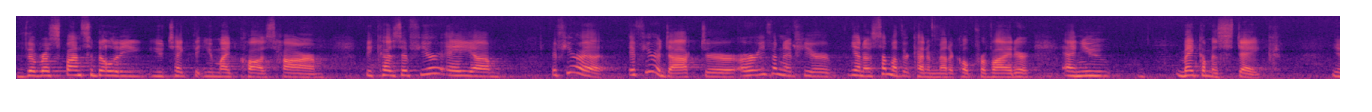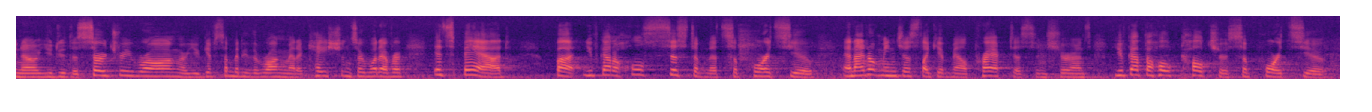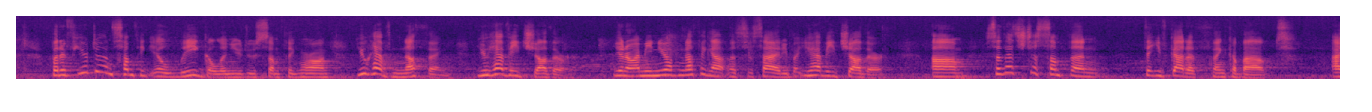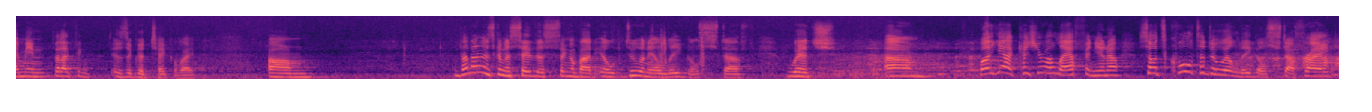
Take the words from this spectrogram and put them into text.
the responsibility you take that you might cause harm. Because if you're a, um, if you're a, if you're a doctor, or even if you're, you know, some other kind of medical provider, and you make a mistake, you know, you do the surgery wrong, or you give somebody the wrong medications, or whatever, it's bad. But you've got a whole system that supports you. And I don't mean just like you have malpractice insurance. You've got the whole culture supports you. But if you're doing something illegal and you do something wrong, you have nothing. You have each other. You know, I mean, you have nothing out in the society, but you have each other. Um, so that's just something that you've got to think about. I mean, that I think is a good takeaway. Um, then I was going to say this thing about Ill, doing illegal stuff, which, um, well, yeah, because you're all laughing, you know. So it's cool to do illegal stuff, right?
